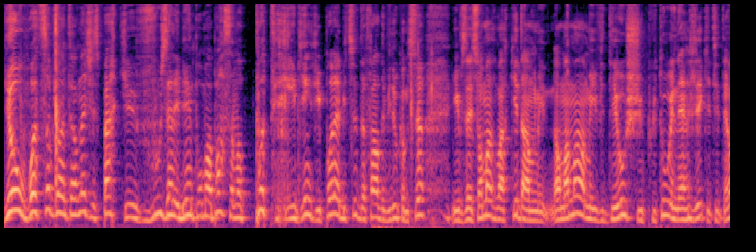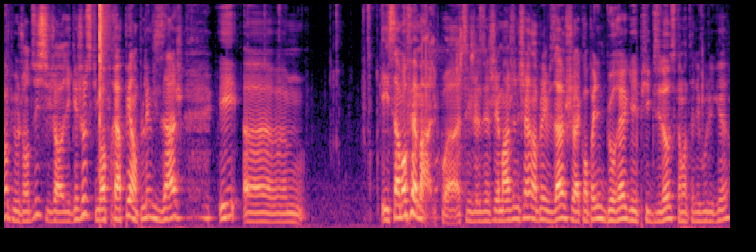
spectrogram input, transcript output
Yo, what's up sur internet, j'espère que vous allez bien. Pour ma part, ça va pas très bien, j'ai pas l'habitude de faire des vidéos comme ça. Et vous avez sûrement remarqué, dans mes... normalement dans mes vidéos, je suis plutôt énergique, etc. Puis aujourd'hui, c'est genre, il y a quelque chose qui m'a frappé en plein visage. Et euh... Et ça m'a fait mal, quoi. J'ai mangé une chaise en plein visage, je suis accompagné de Goreg et puis Xilos. Comment allez-vous, les gars?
